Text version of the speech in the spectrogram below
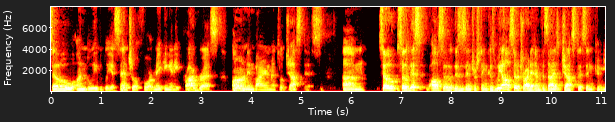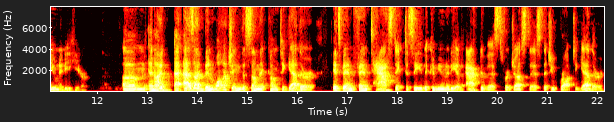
so unbelievably essential for making any progress on environmental justice. Um, so so this also this is interesting because we also try to emphasize justice and community here. Um, and i as i've been watching the summit come together it's been fantastic to see the community of activists for justice that you've brought together.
